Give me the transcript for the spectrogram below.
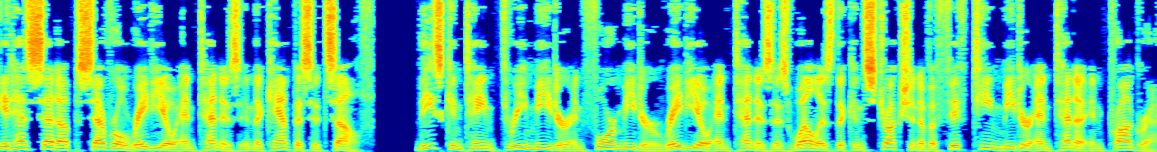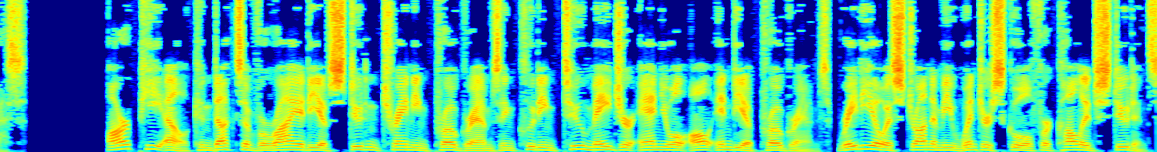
It has set up several radio antennas in the campus itself. These contain 3-meter and 4-meter radio antennas as well as the construction of a 15-meter antenna in progress. RPL conducts a variety of student training programs including two major annual All India programs, Radio Astronomy Winter School for College Students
